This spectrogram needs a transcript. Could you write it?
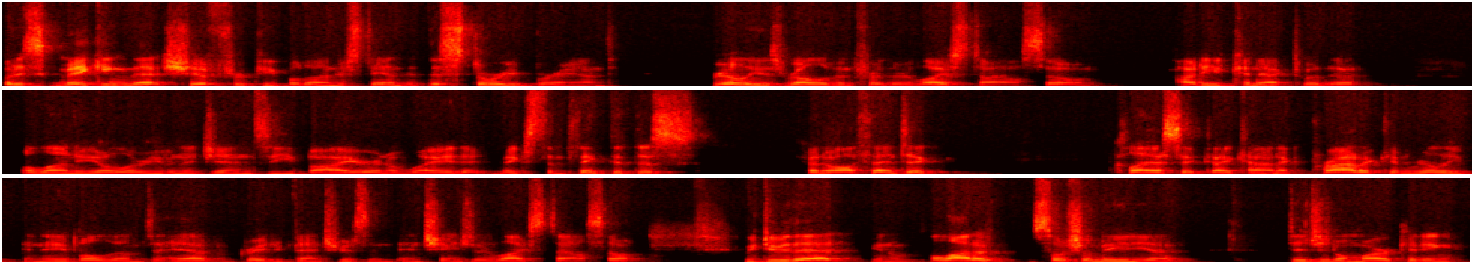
But it's making that shift for people to understand that this story brand really is relevant for their lifestyle. So how do you connect with a millennial or even a Gen Z buyer in a way that makes them think that this kind of authentic, classic, iconic product can really enable them to have great adventures and, and change their lifestyle. So we do that, you know, a lot of social media, digital marketing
